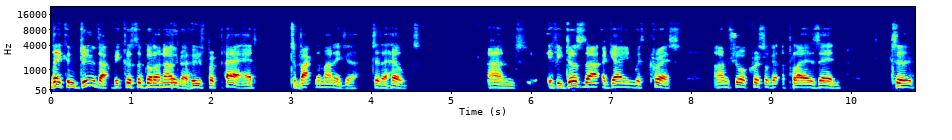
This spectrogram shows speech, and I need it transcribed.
they can do that because they've got an owner who's prepared to back the manager to the hilt. And if he does that again with Chris, I'm sure Chris will get the players in to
